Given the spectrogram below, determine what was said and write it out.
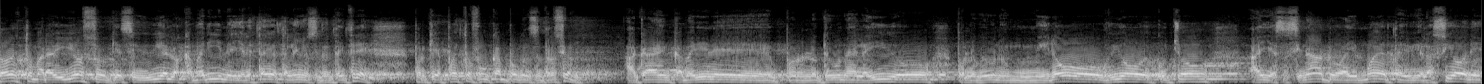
todo esto maravilloso que se vivía en los camarines y el estadio hasta el año 73, porque después esto fue un campo de concentración. Acá en Camarines, por lo que uno ha leído, por lo que uno miró, vio, escuchó, hay asesinatos, hay muertes, hay violaciones,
